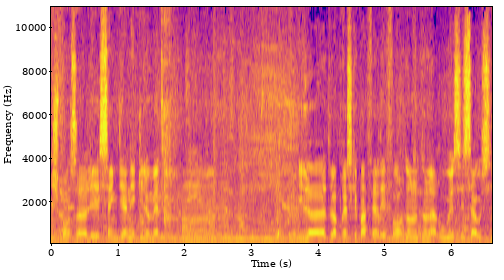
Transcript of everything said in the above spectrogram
je pense, euh, les cinq derniers kilomètres. Il ne doit presque pas faire d'efforts dans, la roue et c'est ça aussi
